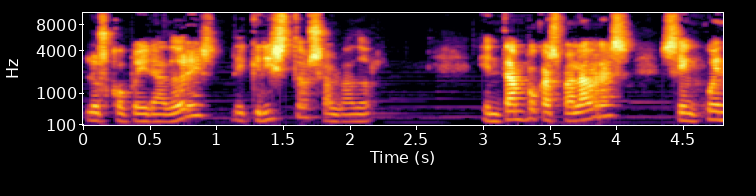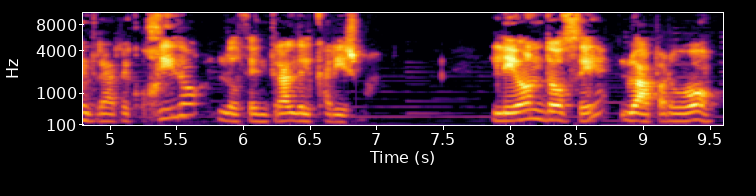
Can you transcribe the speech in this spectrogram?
los cooperadores de Cristo Salvador. En tan pocas palabras se encuentra recogido lo central del carisma. León XII lo aprobó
